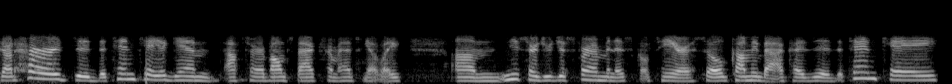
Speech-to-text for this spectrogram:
got hurt, did the 10K again after I bounced back from I had to get like um, knee surgery just for a meniscal tear. So coming back, I did the 10K.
